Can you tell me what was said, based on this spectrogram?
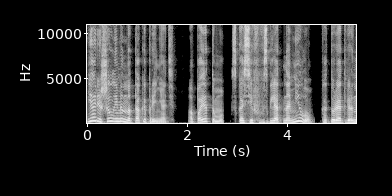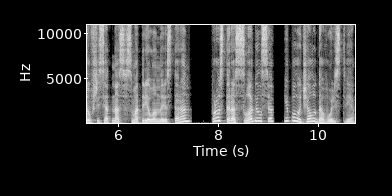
я решил именно так и принять. А поэтому, скосив взгляд на Милу, которая, отвернувшись от нас, смотрела на ресторан, просто расслабился и получал удовольствие,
